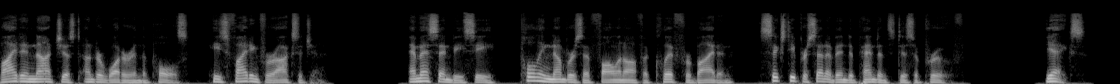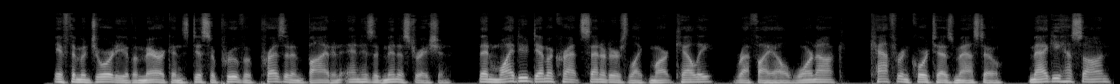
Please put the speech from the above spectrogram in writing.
Biden not just underwater in the polls, he's fighting for oxygen. MSNBC, polling numbers have fallen off a cliff for Biden, 60% of independents disapprove. Yikes. If the majority of Americans disapprove of President Biden and his administration, then why do Democrat senators like Mark Kelly, Raphael Warnock, Catherine Cortez Masto, Maggie Hassan,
